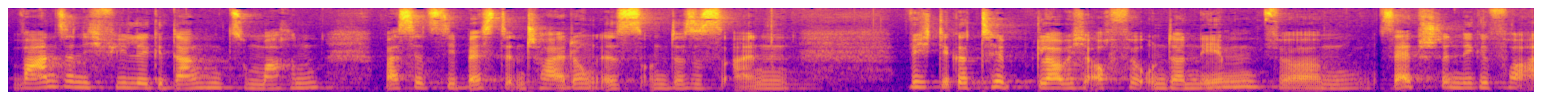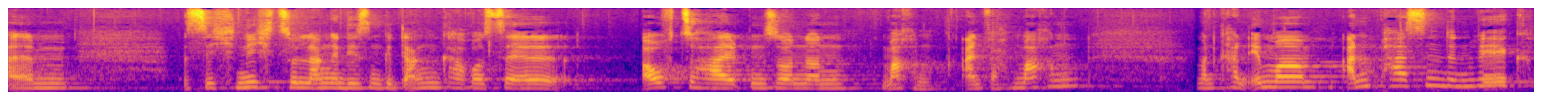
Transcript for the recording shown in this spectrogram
wahnsinnig viele Gedanken zu machen, was jetzt die beste Entscheidung ist. Und das ist ein wichtiger Tipp, glaube ich, auch für Unternehmen, für Selbstständige vor allem, sich nicht so lange diesem Gedankenkarussell aufzuhalten, sondern machen, einfach machen. Man kann immer anpassen den Weg,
